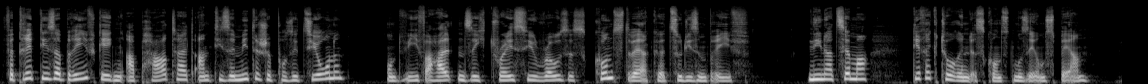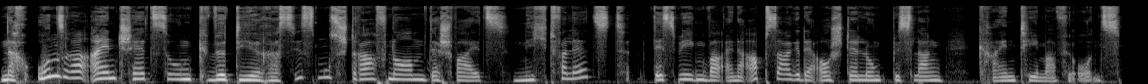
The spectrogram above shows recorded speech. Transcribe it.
Vertritt dieser Brief gegen Apartheid antisemitische Positionen? Und wie verhalten sich Tracy Roses Kunstwerke zu diesem Brief? Nina Zimmer Direktorin des Kunstmuseums Bern. Nach unserer Einschätzung wird die Rassismusstrafnorm der Schweiz nicht verletzt. Deswegen war eine Absage der Ausstellung bislang kein Thema für uns.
